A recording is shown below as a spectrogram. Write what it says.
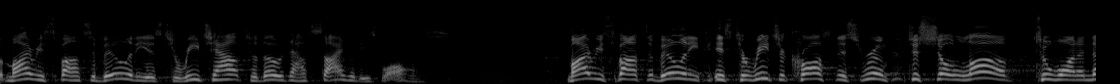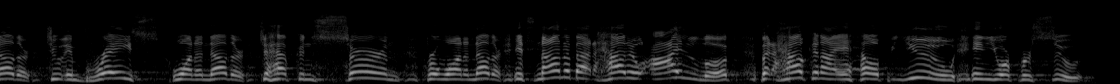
But my responsibility is to reach out to those outside of these walls. My responsibility is to reach across this room, to show love to one another, to embrace one another, to have concern for one another. It's not about how do I look, but how can I help you in your pursuits?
